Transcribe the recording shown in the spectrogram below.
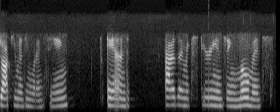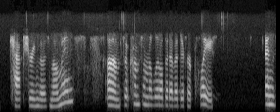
documenting what I'm seeing. And as I'm experiencing moments, capturing those moments. Um, so it comes from a little bit of a different place and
